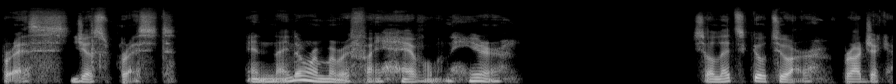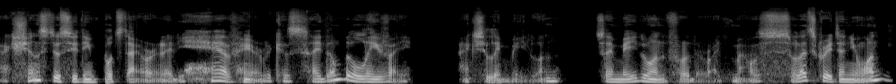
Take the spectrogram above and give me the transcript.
press just pressed and I don't remember if I have one here so let's go to our project actions to see the inputs that I already have here because I don't believe I actually made one so I made one for the right mouse. So let's create a new one.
